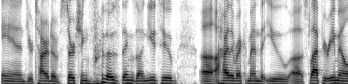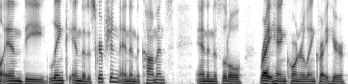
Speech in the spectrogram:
and you're tired of searching for those things on YouTube, uh, I highly recommend that you uh, slap your email in the link in the description and in the comments and in this little right hand corner link right here.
